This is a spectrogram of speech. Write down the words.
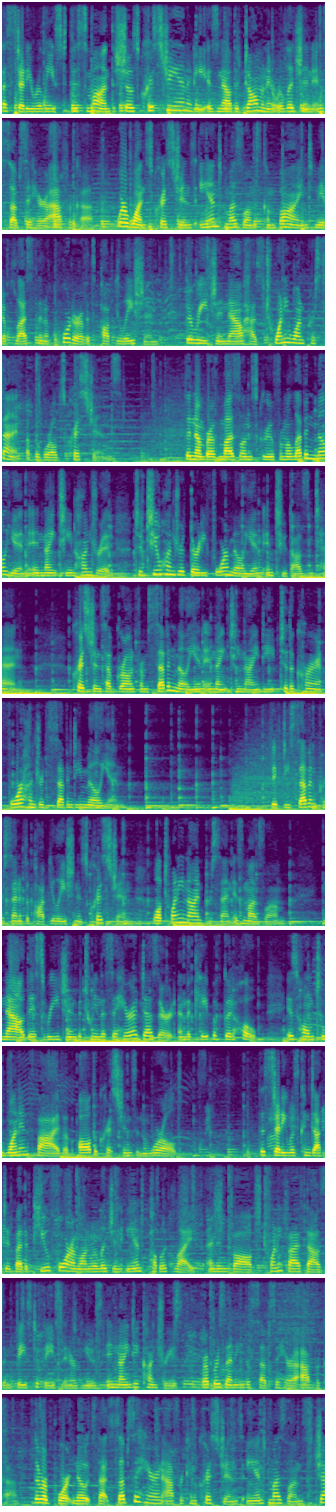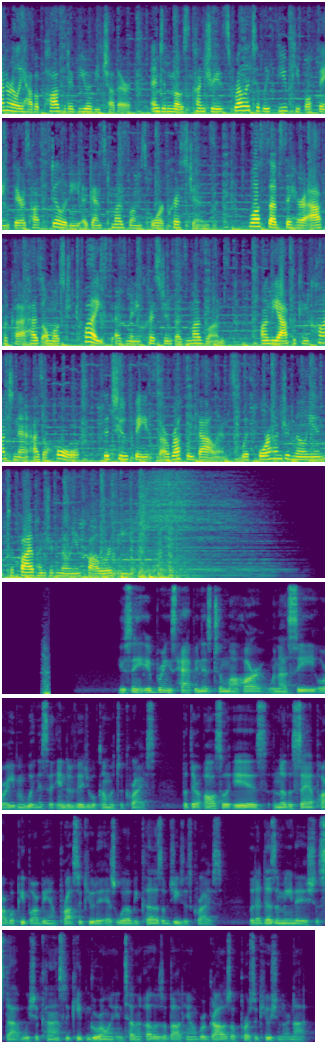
A study released this month shows Christianity is now the dominant religion in sub Sahara Africa, where once Christians and Muslims combined made up less than a quarter of its population. The region now has 21% of the world's Christians. The number of Muslims grew from 11 million in 1900 to 234 million in 2010. Christians have grown from 7 million in 1990 to the current 470 million. 57% of the population is Christian, while 29% is Muslim. Now, this region between the Sahara Desert and the Cape of Good Hope is home to one in five of all the Christians in the world. The study was conducted by the Pew Forum on Religion and Public Life and involved 25,000 face to face interviews in 90 countries representing the sub Sahara Africa. The report notes that sub Saharan African Christians and Muslims generally have a positive view of each other, and in most countries, relatively few people think there is hostility against Muslims or Christians. While sub Sahara Africa has almost twice as many Christians as Muslims, on the African continent as a whole, the two faiths are roughly balanced, with 400 million to 500 million followers each. You see, it brings happiness to my heart when I see or even witness an individual coming to Christ. But there also is another sad part where people are being prosecuted as well because of Jesus Christ. But that doesn't mean that it should stop. We should constantly keep growing and telling others about Him, regardless of persecution or not.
